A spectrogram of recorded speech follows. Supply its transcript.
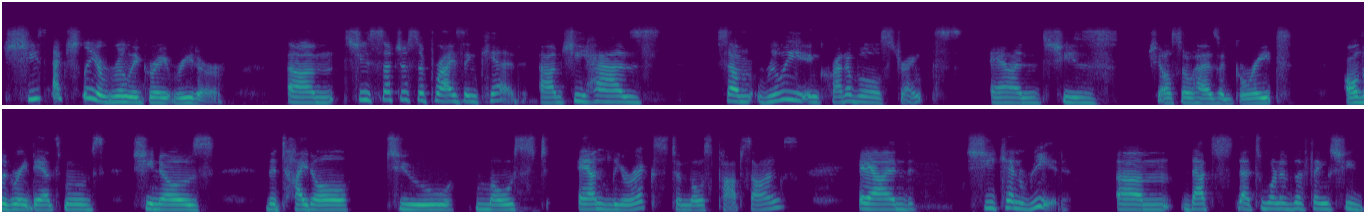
She's actually a really great reader. Um, she's such a surprising kid. Um, she has some really incredible strengths, and she's she also has a great all the great dance moves. She knows the title to most and lyrics to most pop songs and she can read. Um, that's that's one of the things she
